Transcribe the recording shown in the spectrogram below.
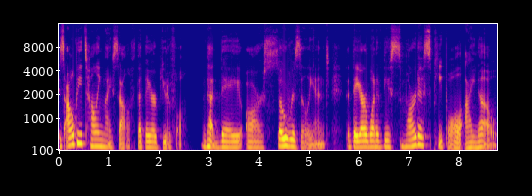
is I'll be telling myself that they are beautiful, that they are so resilient, that they are one of the smartest people I know,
